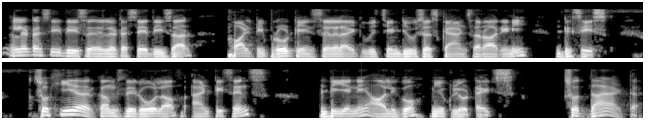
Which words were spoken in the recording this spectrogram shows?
Let us see these. Uh, let us say these are faulty proteins, like which induces cancer or any disease. So here comes the role of antisense DNA oligonucleotides. So that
